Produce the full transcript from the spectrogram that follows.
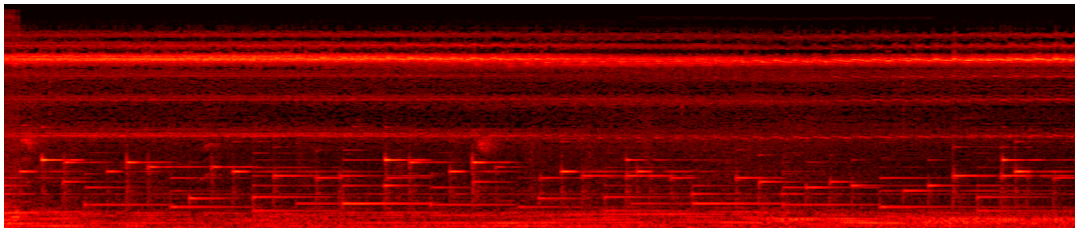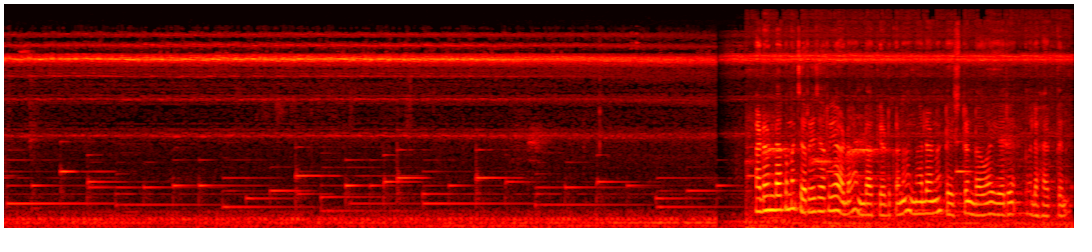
അട ഉണ്ടാക്കുമ്പോൾ ചെറിയ ചെറിയ അട ഉണ്ടാക്കിയെടുക്കണം. എന്നാലാണ് ടേസ്റ്റ് ഉണ്ടാവുക ഈ ഒരു പലഹാരത്തിന്.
